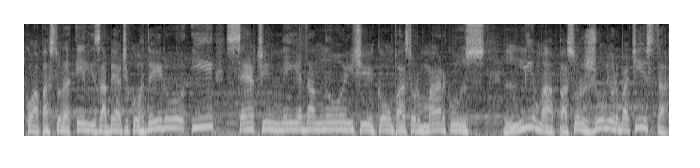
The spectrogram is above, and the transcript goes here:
com a pastora Elizabeth Cordeiro e sete e meia da noite com o pastor Marcos Lima, pastor Júnior Batista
